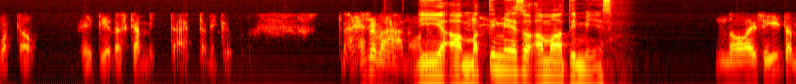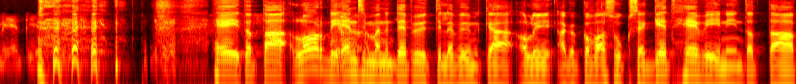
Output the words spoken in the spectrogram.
vaikka ei tietäisikään mitään. Että niin kuin, näinhän se vähän on. Niin ja ammattimies on ammattimies. No ei siitä mie en tiedä. Hei, tota, Lordin ensimmäinen debyyttilevy, mikä oli aika kova sukse, Get Heavy, niin tota,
